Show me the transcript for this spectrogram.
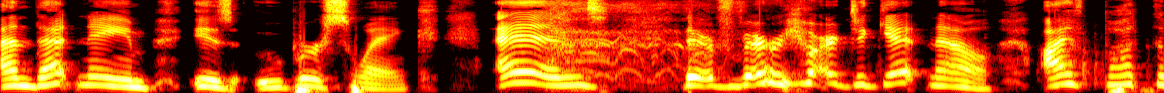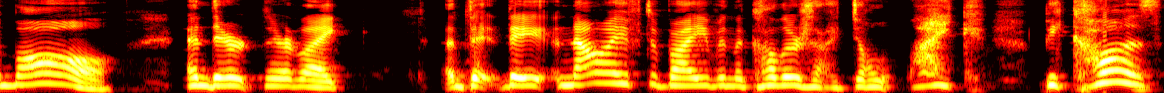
And that name is Uber Swank. And they're very hard to get now. I've bought them all. And they're they're like they, they now I have to buy even the colors I don't like because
